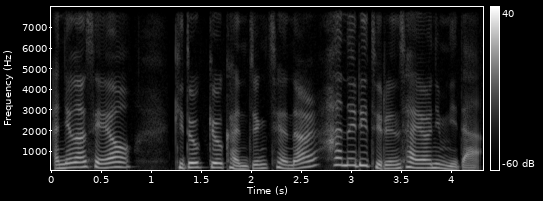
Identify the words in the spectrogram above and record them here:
안녕하세요. 기독교 간증 채널 하늘이 들은 사연입니다.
